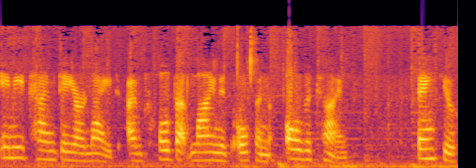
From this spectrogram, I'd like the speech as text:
anytime, day or night. I'm told that line is open all the time. Thank you.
